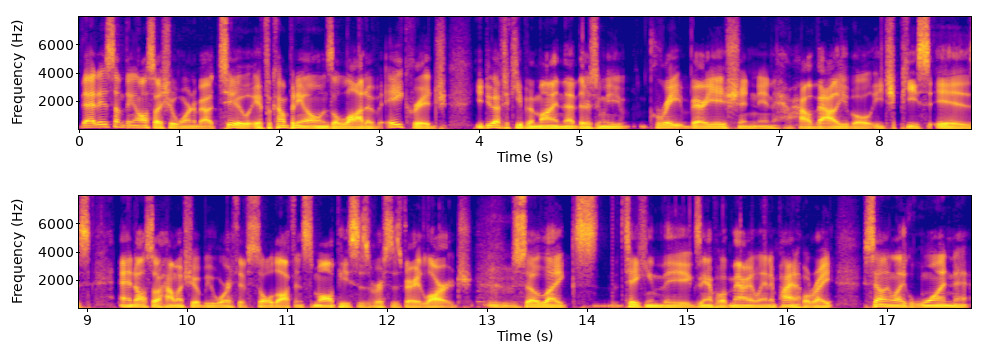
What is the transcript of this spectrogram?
that is something else I should warn about too. If a company owns a lot of acreage, you do have to keep in mind that there's going to be great variation in how valuable each piece is, and also how much it would be worth if sold off in small pieces versus very large. Mm-hmm. So like taking the example of Maui land and pineapple, right? Selling like one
